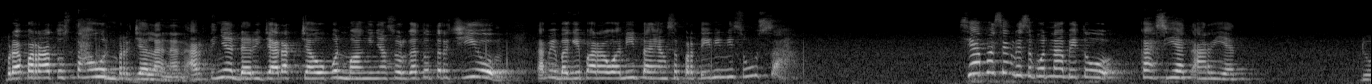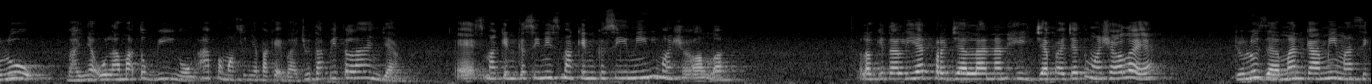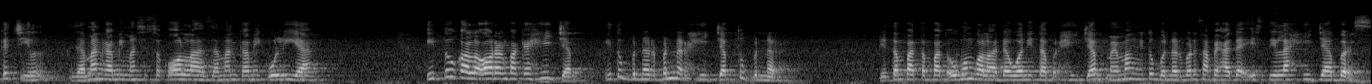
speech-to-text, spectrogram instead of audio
berapa ratus tahun perjalanan. Artinya dari jarak jauh pun wanginya surga itu tercium. Tapi bagi para wanita yang seperti ini ini susah. Siapa sih yang disebut Nabi itu kasiat Ariat? Dulu banyak ulama tuh bingung apa maksudnya pakai baju tapi telanjang. Eh semakin ke sini semakin ke sini ini masya Allah. Kalau kita lihat perjalanan hijab aja tuh masya Allah ya. Dulu zaman kami masih kecil, zaman kami masih sekolah, zaman kami kuliah. Itu kalau orang pakai hijab, itu benar-benar hijab tuh benar di tempat-tempat umum kalau ada wanita berhijab memang itu benar-benar sampai ada istilah hijabers.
